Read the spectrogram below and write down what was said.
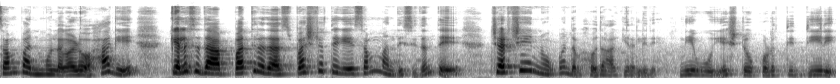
ಸಂಪನ್ಮೂಲಗಳು ಹಾಗೆ ಕೆಲಸದ ಪತ್ರದ ಸ್ಪಷ್ಟತೆಗೆ ಸಂಬಂಧಿಸಿದಂತೆ ಚರ್ಚೆಯನ್ನು ಹೊಂದಬಹುದಾಗಿರಲಿದೆ. ನೀವು ಎಷ್ಟು ಕೊಡುತ್ತಿದ್ದೀರಿ?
